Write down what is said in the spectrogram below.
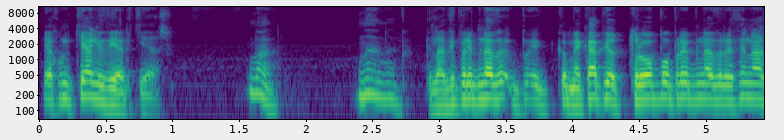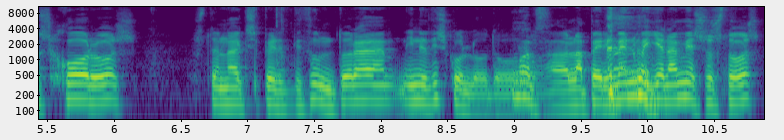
έχουν και άλλη διαρκείας. Ναι. Ναι, ναι. Δηλαδή πρέπει να, με κάποιο τρόπο πρέπει να βρεθεί ένας χώρος ώστε να εξυπηρετηθούν. Τώρα είναι δύσκολο το. Μάλιστα. Αλλά περιμένουμε για να είμαι σωστός,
